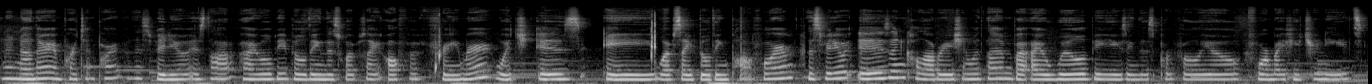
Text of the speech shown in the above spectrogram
And another important part of this video is that I will be building this website off of Framer, which is a website building platform. This video is in collaboration with them, but I will be using this portfolio for my future needs.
